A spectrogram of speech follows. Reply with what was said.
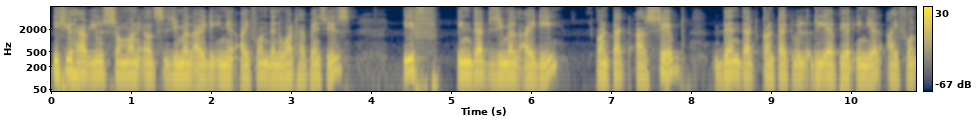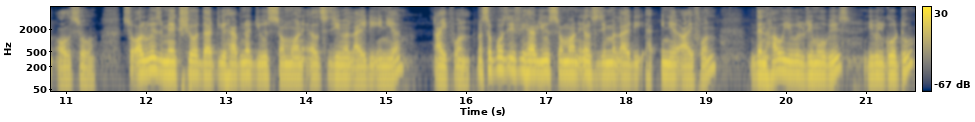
If you have used someone else Gmail ID in your iPhone then what happens is if in that Gmail ID contact are saved then that contact will reappear in your iPhone also. So always make sure that you have not used someone else Gmail ID in your iPhone. Now suppose if you have used someone else Gmail ID in your iPhone then how you will remove is you will go to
